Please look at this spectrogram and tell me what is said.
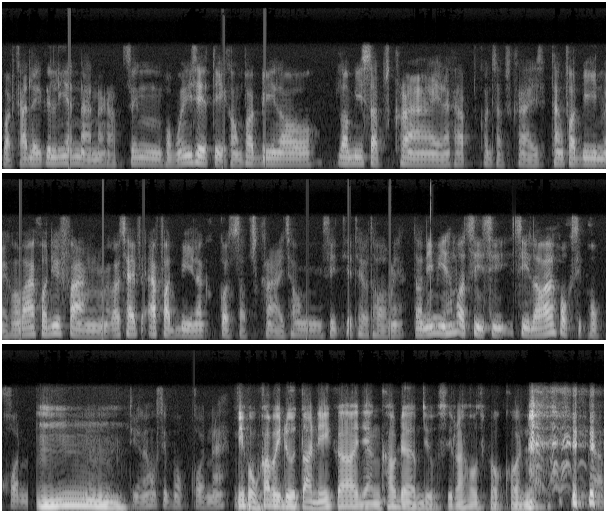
podcast เลยก็เลี่ยนนั้นนะครับ ซึ่งผมก็มีสถิติของ Podbean เรา เรามี subscribe นะครับ คน subscribe ทาง Podbean หมายความว่าคนที่ฟังแล้วใช้แอป Podbean แล้วก็กด subscribe ช่อง City Tail Talk เนี่ย ตอนนี้มีทั้งหมด4 466 คน อืม466 คนนะ นี่ผมเข้าไปดูตอนนี้ก็ยังเข้าเดิมอยู่ 466 คนครับ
